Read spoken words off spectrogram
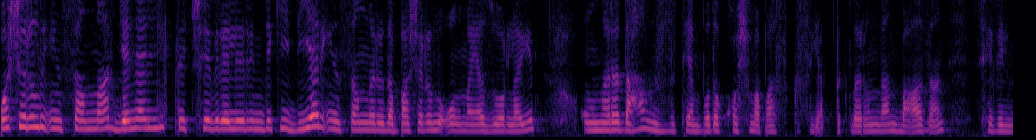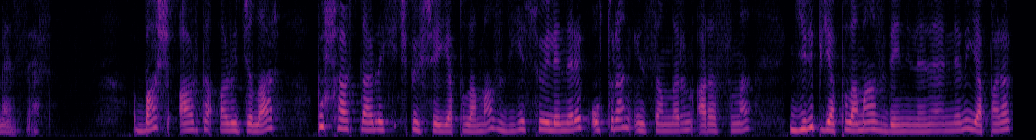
Başarılı insanlar genellikle çevrelerindeki diğer insanları da başarılı olmaya zorlayıp onlara daha hızlı tempoda koşma baskısı yaptıklarından bazen sevilmezler. Baş artı arıcılar bu şartlarda hiçbir şey yapılamaz diye söylenerek oturan insanların arasına girip yapılamaz denilenleri yaparak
